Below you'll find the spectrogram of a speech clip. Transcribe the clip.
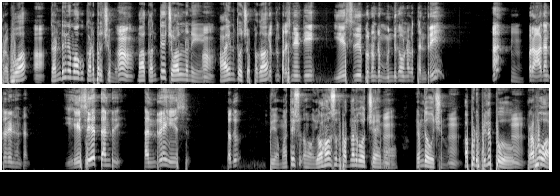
ప్రభువా తండ్రిని మాకు కనపరచము. మాకంతే చాలునని. ఆయనతో చెప్పగా ప్రశ్న ఏంటి? యేసు కంటే ముందుగా ఉన్నాడు తండ్రి? మరి ఆదంటాడు ఏంటంటాడు ఏసే తండ్రి. తండ్రే యేసు. చదువు. ఆ, యోహాన్సు పద్నాలుగు వచ్చాయేమో ఉమ్. ఎనిమిదో వచ్చును అప్పుడు పిలుపు ప్రభువా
